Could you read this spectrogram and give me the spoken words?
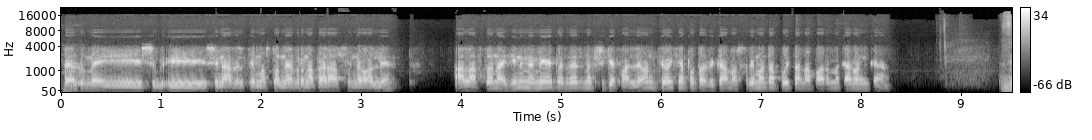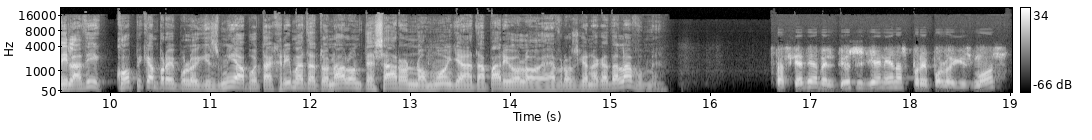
Θέλουμε οι, συ- οι συνάδελφοί μας στον Εύρο να περάσουν όλοι. Αλλά αυτό να γίνει με μια υπερδέσμευση κεφαλαίων και όχι από τα δικά μας χρήματα που ήταν να πάρουμε κανονικά. Δηλαδή, κόπηκαν προπολογισμοί από τα χρήματα των άλλων τεσσάρων νομών για να τα πάρει όλο ο Εύρος για να καταλάβουμε; Στα σχέδια βελτίωσης βγαίνει ένας προϋπολογισμός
